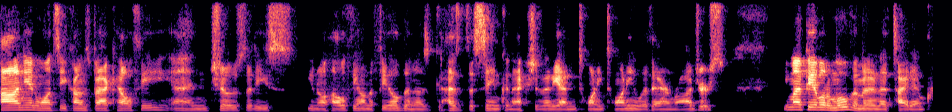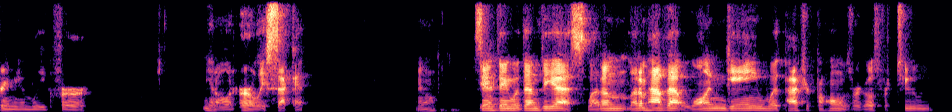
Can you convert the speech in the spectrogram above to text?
Tonyan, once he comes back healthy and shows that he's you know healthy on the field and has, has the same connection that he had in 2020 with Aaron Rodgers, you might be able to move him in a tight end premium league for you know an early second. You know, same Yeah. thing with MVS. Let him let him have that one game with Patrick Mahomes where it goes for two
